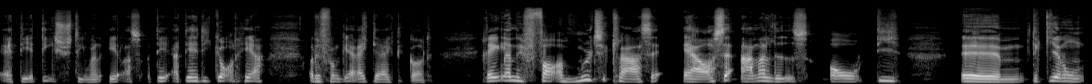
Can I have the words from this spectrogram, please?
af D&D-systemerne ellers, og det, og det har de gjort her, og det fungerer rigtig, rigtig godt. Reglerne for at multiklasse er også anderledes, og de, øh, det giver nogle,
